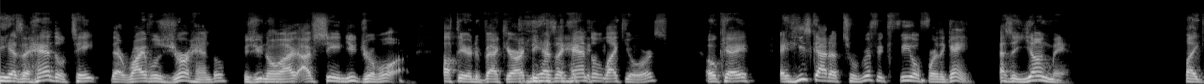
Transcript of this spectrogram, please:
He has a handle Tate that rivals your handle because you know I, I've seen you dribble out there in the backyard. He has a handle like yours, okay, and he's got a terrific feel for the game as a young man. Like,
